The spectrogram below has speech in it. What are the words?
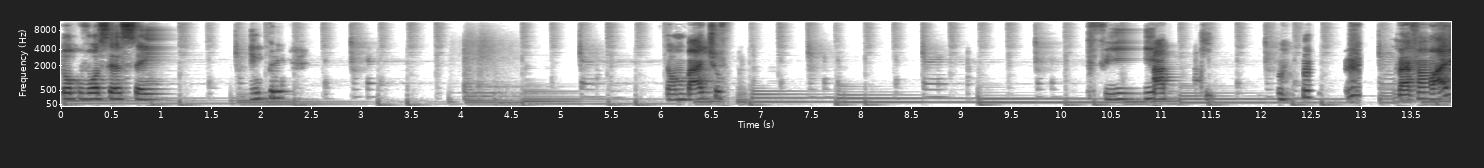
Tô com você sempre. Então bate o aqui. Vai falar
